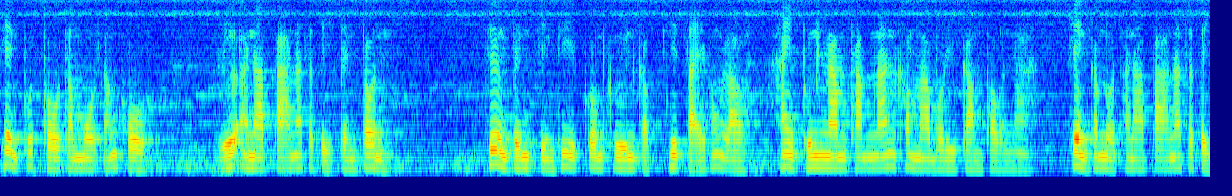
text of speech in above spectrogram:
เช่นพุทโธธรรมโมสังโฆหรืออนาปานสติเป็นต้น ซึ่งเป็นสิ่งที่กลมกลืนกับนิสัยของเรา ให้พึงนำธรรมนั้นเข้ามาบริกรรมภาวนา เช่นกำหนดอนาปานสติ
